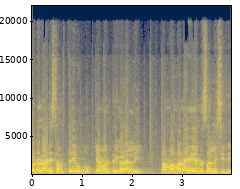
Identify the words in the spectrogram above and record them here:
ಒಡನಾಡಿ ಸಂಸ್ಥೆಯು ಮುಖ್ಯಮಂತ್ರಿಗಳಲ್ಲಿ ತಮ್ಮ ಮನವಿಯನ್ನು ಸಲ್ಲಿಸಿದೆ.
